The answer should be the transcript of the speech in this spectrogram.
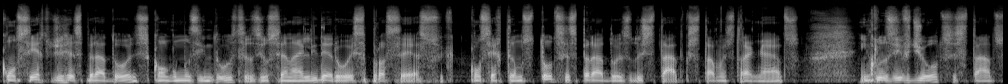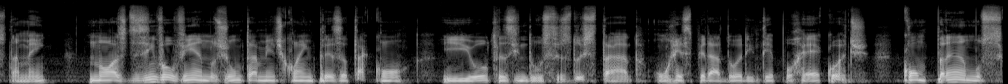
conserto de respiradores com algumas indústrias e o Senai liderou esse processo. Consertamos todos os respiradores do estado que estavam estragados, inclusive de outros estados também. Nós desenvolvemos, juntamente com a empresa Tacom e outras indústrias do estado, um respirador em tempo recorde. Compramos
